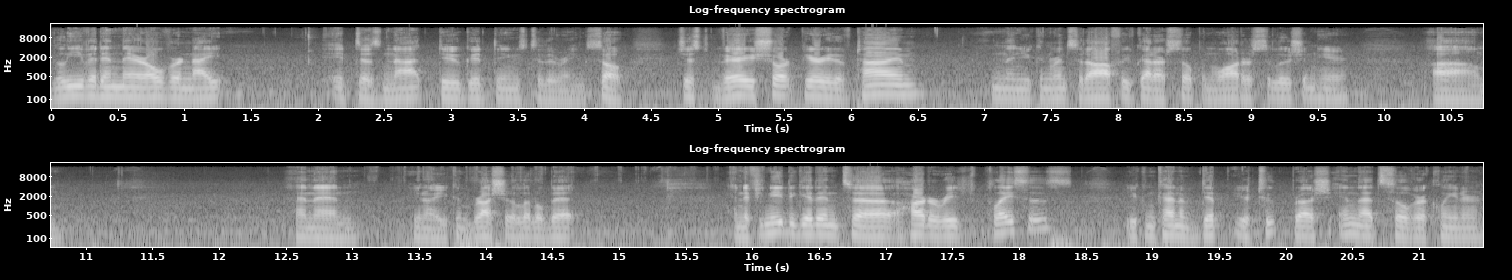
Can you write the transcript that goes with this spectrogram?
leave it in there overnight. It does not do good things to the ring. So just very short period of time and then you can rinse it off. We've got our soap and water solution here. Um, and then you know you can brush it a little bit. And if you need to get into harder reach places, you can kind of dip your toothbrush in that silver cleaner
